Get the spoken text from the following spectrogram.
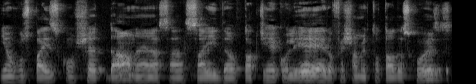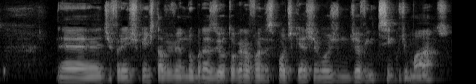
em alguns países com shutdown, né, essa saída, o toque de recolher, o fechamento total das coisas, é, diferente do que a gente está vivendo no Brasil, eu estou gravando esse podcast hoje no dia 25 de março,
